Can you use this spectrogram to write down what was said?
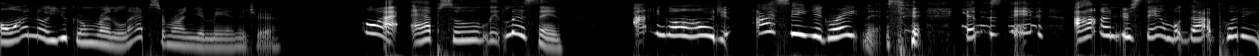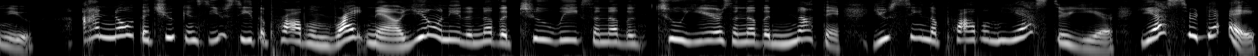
Oh, I know you can run laps around your manager. Oh, I absolutely listen. I ain't gonna hold you. I see your greatness. you understand? I understand what God put in you. I know that you can you see the problem right now. You don't need another two weeks, another two years, another nothing. You seen the problem yesteryear, yesterday.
